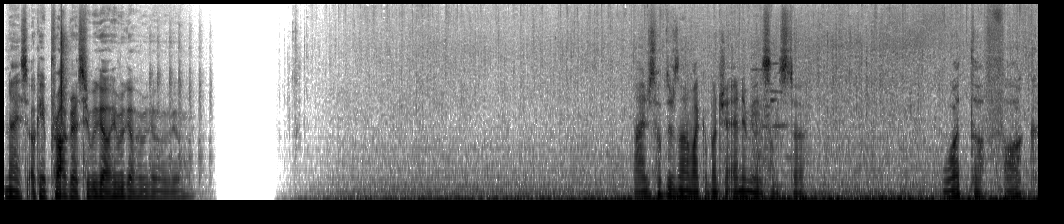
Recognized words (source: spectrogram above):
Nice. Okay, progress. Here we go. Here we go. Here we go. Here we go. I just hope there's not like a bunch of enemies and stuff. What the fuck?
